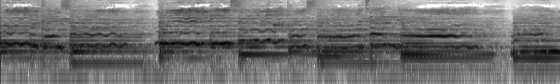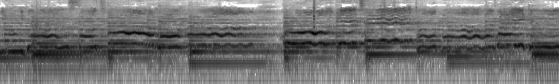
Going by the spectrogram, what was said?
雨中赏微雨湿透石窗间有人手擦摸汗红日赤足把危机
